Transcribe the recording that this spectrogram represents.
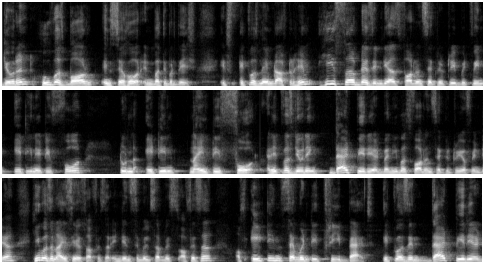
Durand, who was born in Sehore in Madhya Pradesh. It's, it was named after him. He served as India's foreign secretary between 1884 to 1894. And it was during that period when he was Foreign Secretary of India, he was an ICS officer, Indian Civil Service officer of 1873 batch. It was in that period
